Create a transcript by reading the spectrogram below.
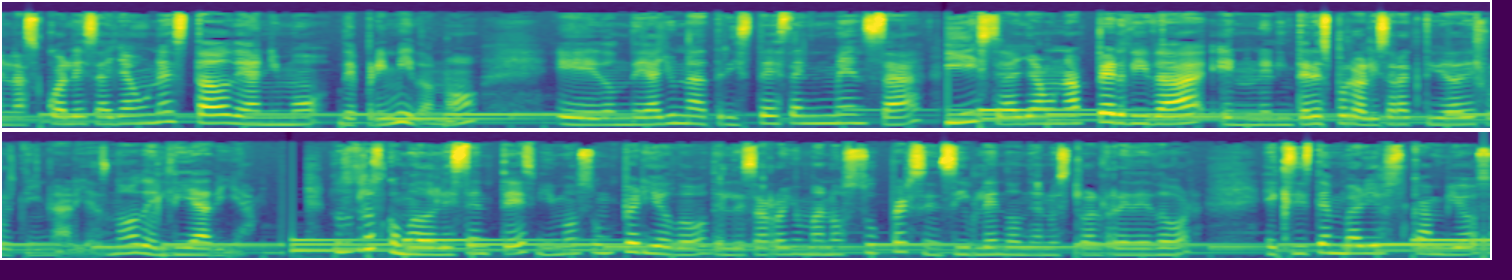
en las cuales haya un estado de ánimo deprimido, ¿no? Eh, donde hay una tristeza inmensa y se haya una pérdida en el interés por realizar actividades rutinarias, ¿no? Del día a día. Nosotros como adolescentes vivimos un periodo del desarrollo humano súper sensible en donde a nuestro alrededor existen varios cambios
